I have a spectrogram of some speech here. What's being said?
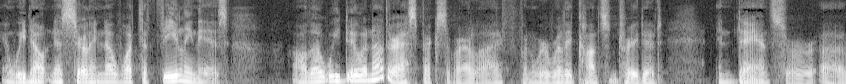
and we don't necessarily know what the feeling is. Although we do in other aspects of our life when we're really concentrated in dance or uh,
